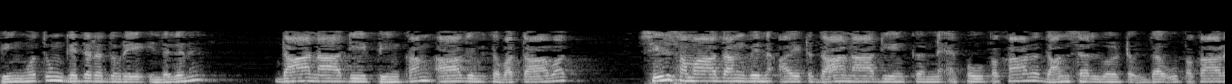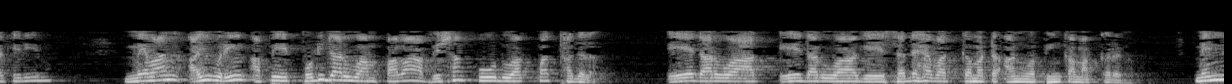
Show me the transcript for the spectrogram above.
පින්වතුන් gedara dore ඉඳගෙන දාන ආදී පින්කම් ආගමික වතාවත් සිල් සමාදන් වෙන අයට දාන ආදියෙන් කරන අප උපකාර දන්සල් වලට උදව් උපකාර කිරීම මෙවන් අයුරින් අපේ පොඩි දරුවන් පවා විෂක් කූඩුවක්වත් හදලා ඒ දරුවාත් ඒ දරුවාගේ සදහැවත්කමට අනුව පින්කමක් කරනවා මෙන්න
